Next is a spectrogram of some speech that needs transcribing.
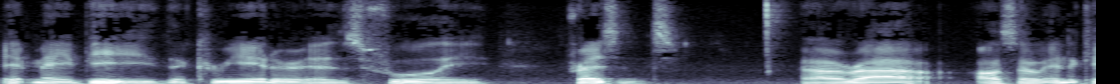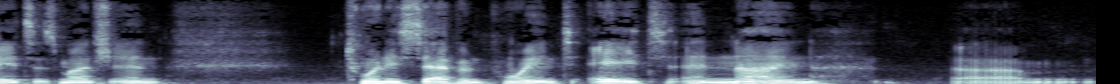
it may be, the Creator is fully present. Uh, Ra also indicates as much in 27.8 and 9. Um,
